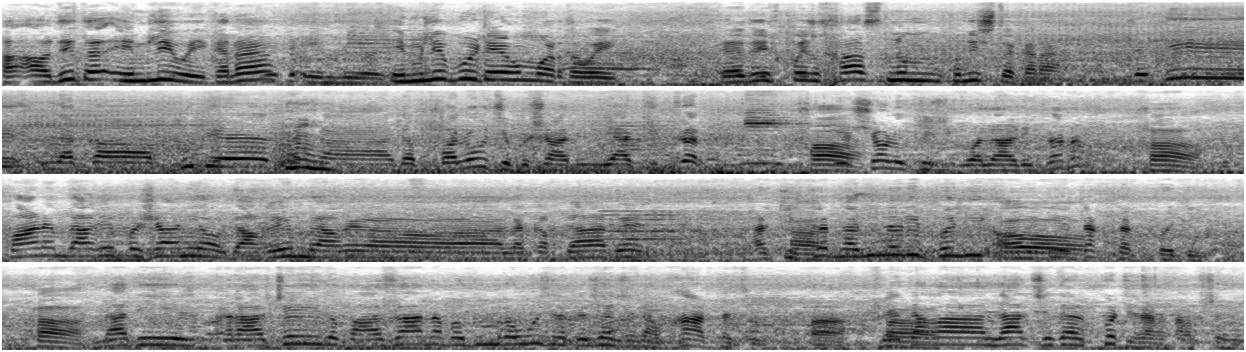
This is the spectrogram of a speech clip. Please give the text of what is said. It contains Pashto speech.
ها او دې ته املی وای کنه املی بوټي هم ورته وای د دې خپل خاص نوم خو نشته کنه د دې لکه بوټي د بلوچ په شان یا کیکر ها شړو کې ولاړی کنه ها پانم داغه په شان او داغه داغه لکه داغه حقیقت ندی نړی پلی او دې تک تک پلی ها دا دی کراچۍ د بازار نه بدوم روز لکه چې نه خار ته چې دا لا چې در پټ راټاو شوی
